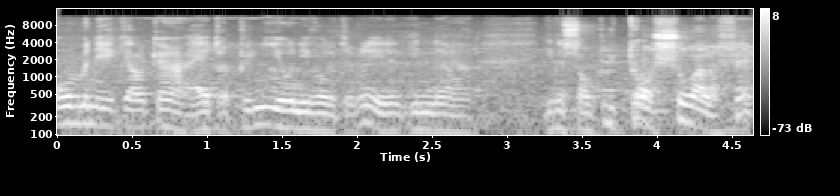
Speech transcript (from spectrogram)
emmener quelqu'un à être puni au niveau du tribunal, ils, ne, ils ne sont plus trop chauds à le faire.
